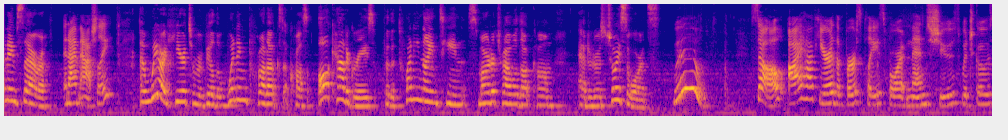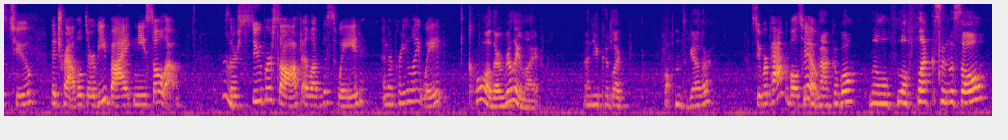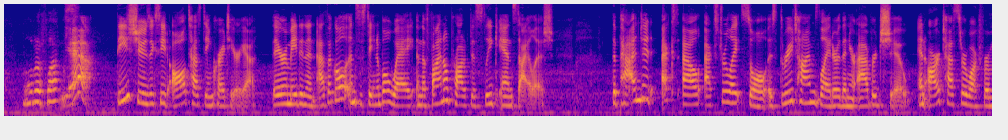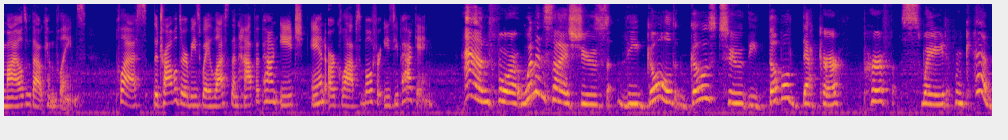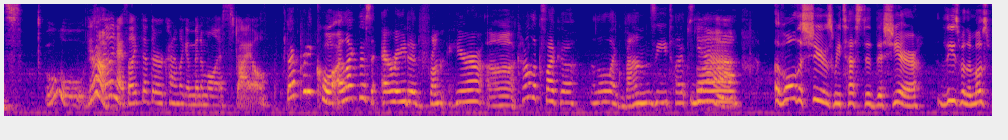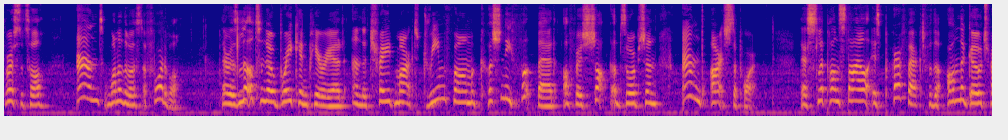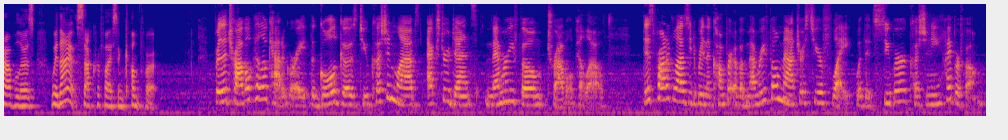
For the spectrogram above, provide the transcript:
My name's Sarah, And I'm Ashley. and we are here to reveal the winning products across all categories for the 2019 SmarterTravel.com Editor's Choice Awards. Woo! So, I have here the first place for men's shoes, which goes to the Travel Derby by Nisolo. So hmm. they're super soft. I love the suede, and they're pretty lightweight. Cool, they're really light. And you could like pop them together. Super packable, too. Super packable. Little, little flex in the sole. A little bit of flex. Yeah. These shoes exceed all testing criteria. They are made in an ethical and sustainable way, and the final product is sleek and stylish. The patented XL extra light sole is three times lighter than your average shoe, and our tester walked for miles without complaints. Plus, the Travel Derbies weigh less than half a pound each and are collapsible for easy packing. And for women's size shoes, the gold goes to the double decker perf suede from Keds. Ooh, these Yeah. are really nice. I like that they're kind of like a minimalist style. They're pretty cool. I like this aerated front here. Uh, kind of looks like a, a little like Vansy type style. Yeah. Of all the shoes we tested this year, these were the most versatile and one of the most affordable. There is little to no break-in period, and the trademarked Dream Foam cushiony footbed offers shock absorption and arch support. Their slip-on style is perfect for the on-the-go travelers without sacrificing comfort. For the travel pillow category, the gold goes to Cushion Labs Extra Dense Memory Foam Travel Pillow. This product allows you to bring the comfort of a memory foam mattress to your flight with its super cushiony hyperfoam.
